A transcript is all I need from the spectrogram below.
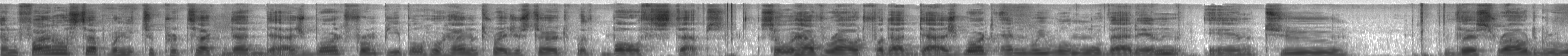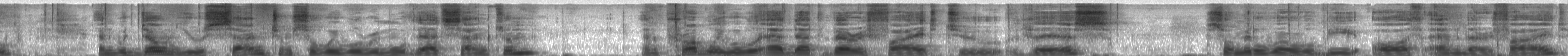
And final step, we need to protect that dashboard from people who haven't registered with both steps. So we have route for that dashboard and we will move that in into this route group. And we don't use sanctum, so we will remove that sanctum. And probably we will add that verified to this. So middleware will be auth and verified.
